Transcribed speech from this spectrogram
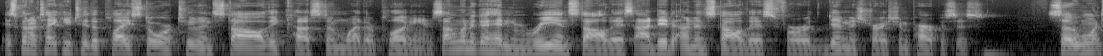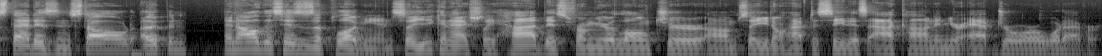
it's going to take you to the Play Store to install the Kustom weather plugin. So I'm going to go ahead and reinstall this. I did uninstall this for demonstration purposes. So once that is installed, open. And all this is is a plugin, so you can actually hide this from your launcher um, so you don't have to see this icon in your app drawer or whatever.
